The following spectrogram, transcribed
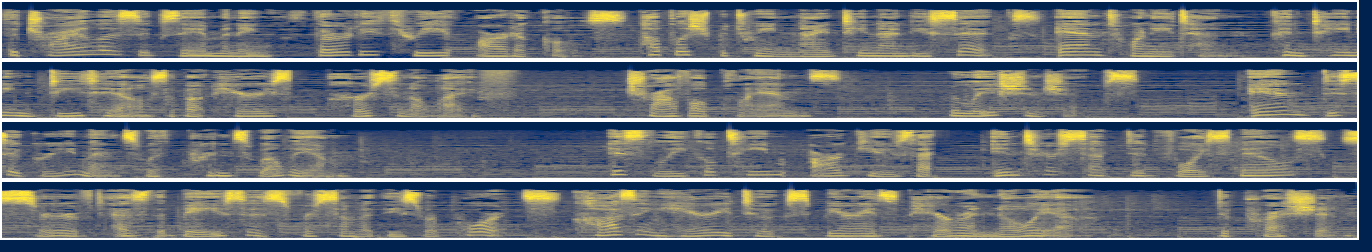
The trial is examining 33 articles published between 1996 and 2010 containing details about Harry's personal life, travel plans, relationships, and disagreements with Prince William. His legal team argues that intercepted voicemails served as the basis for some of these reports, causing Harry to experience paranoia, depression,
